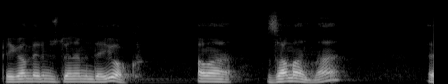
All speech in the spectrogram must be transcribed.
Peygamberimiz döneminde yok. Ama zamanla e,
